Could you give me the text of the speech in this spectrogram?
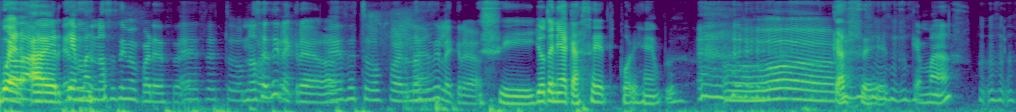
Bueno, a ver, ¿qué Eso más? No sé si me parece. Ese estuvo No sé si le creo. Ese estuvo fuerte. No sé si le creo. Sí, yo tenía cassette, por ejemplo. Oh. Cassette. ¿Qué más?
